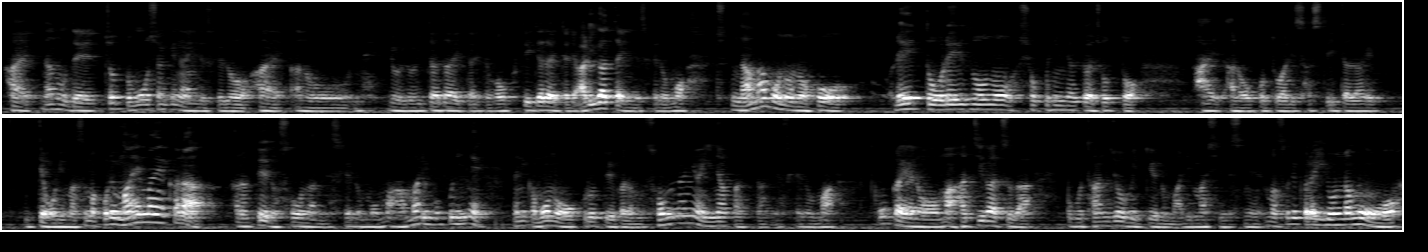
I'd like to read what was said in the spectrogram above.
はい、なのでちょっと申し訳ないんですけど、はいあのね、いろいろいただいたりとか送っていただいたりありがたいんですけどもちょっと生ものの方冷凍冷蔵の食品だけはちょっと、はい、あのお断りさせていただいて言っております。まあ、これ前々からある程度そうなんですけども、まあ、あまり僕にね何か物を送るという方もそんなにはいなかったんですけど、まあ、今回あの、まあ、8月が僕誕生日っていうのもありましてですね、まあ、それからいろんなものを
